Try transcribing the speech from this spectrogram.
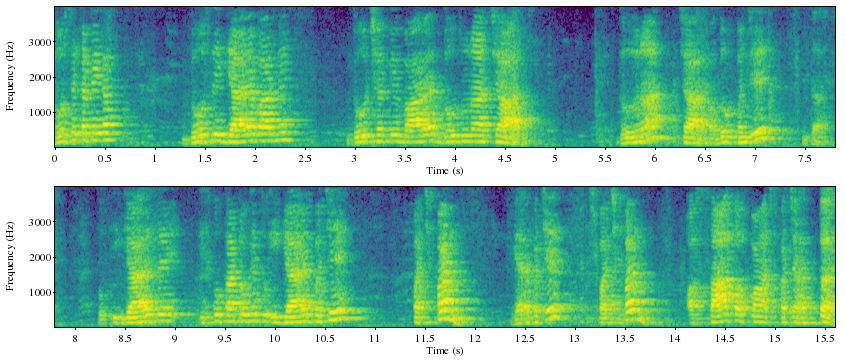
दो से कटेगा। दो से ग्यारह बार में, दो छक्के बारह, दो दुना चार। दो दुना चार और दो पंजे दस। तो ग्यारह से इसको काटोगे तो ग्यारह पचे पचपन, ग्यारह पचे पचपन और सात और पाँच, पचहत्तर।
